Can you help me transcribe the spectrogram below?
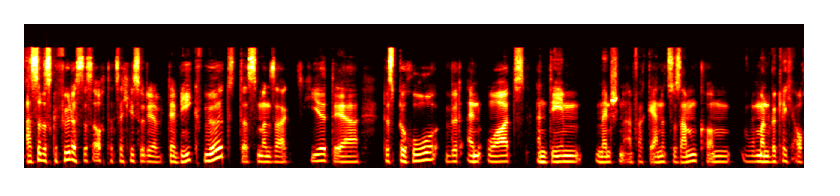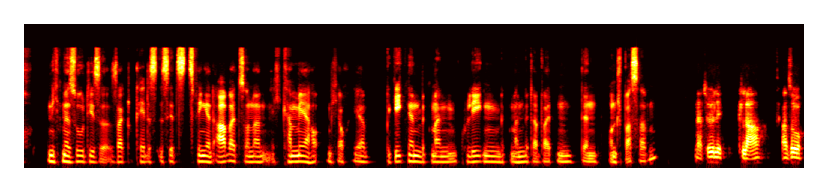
Hast du das Gefühl, dass das auch tatsächlich so der, der Weg wird, dass man sagt, hier der, das Büro wird ein Ort, an dem Menschen einfach gerne zusammenkommen, wo man wirklich auch nicht mehr so diese sagt, okay, das ist jetzt zwingend Arbeit, sondern ich kann mir mich auch hier begegnen mit meinen Kollegen, mit meinen Mitarbeitenden und Spaß haben? Natürlich, klar. Also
